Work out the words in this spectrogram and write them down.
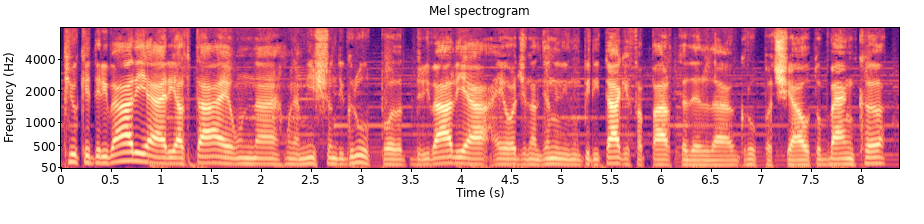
più che Drivalia in realtà è una, una mission di gruppo. Drivalia è oggi un'azienda di mobilità che fa parte del gruppo C Autobank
